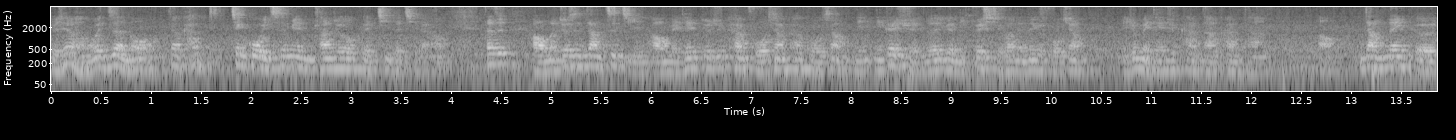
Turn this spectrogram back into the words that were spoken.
有些人很会认哦，这样看见过一次面，他就可以记得起来哦。但是好，我们就是让自己好，每天就去看佛像，看佛像，你你可以选择一个你最喜欢的那个佛像，你就每天去看它，看它。好，让那个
